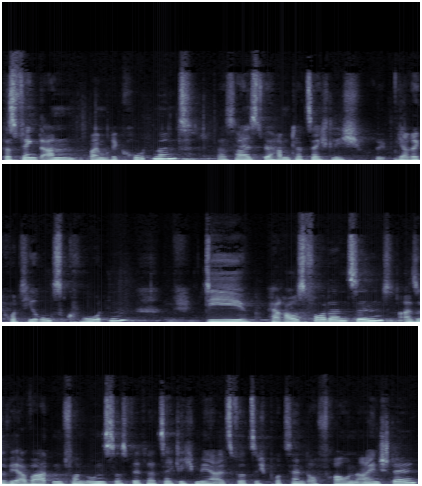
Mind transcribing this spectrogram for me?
Das fängt an beim Recruitment. Das heißt, wir haben tatsächlich ja Rekrutierungsquoten, die herausfordernd sind. Also wir erwarten von uns, dass wir tatsächlich mehr als 40 Prozent auch Frauen einstellen,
